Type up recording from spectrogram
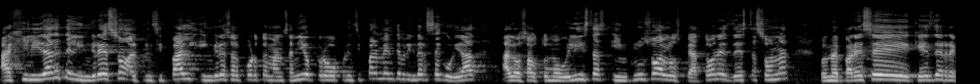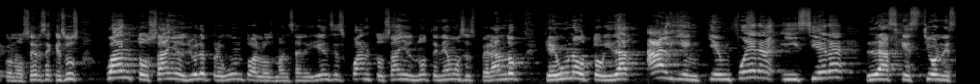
agilidad en el ingreso al principal ingreso al puerto de Manzanillo, pero principalmente brindar seguridad a los automovilistas, incluso a los peatones de esta zona, pues me parece que es de reconocerse. Jesús, ¿cuántos años, yo le pregunto a los manzanillenses, cuántos años no teníamos esperando que una autoridad, alguien, quien fuera, hiciera las gestiones?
